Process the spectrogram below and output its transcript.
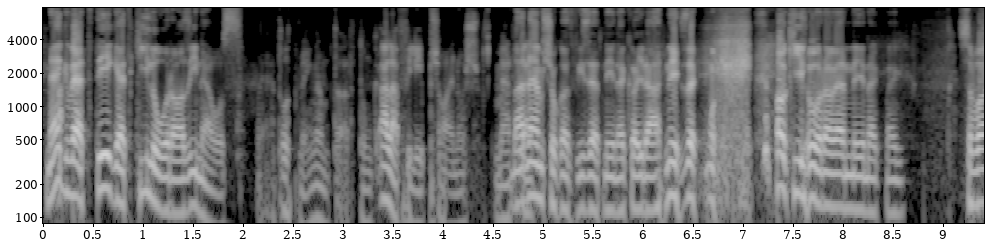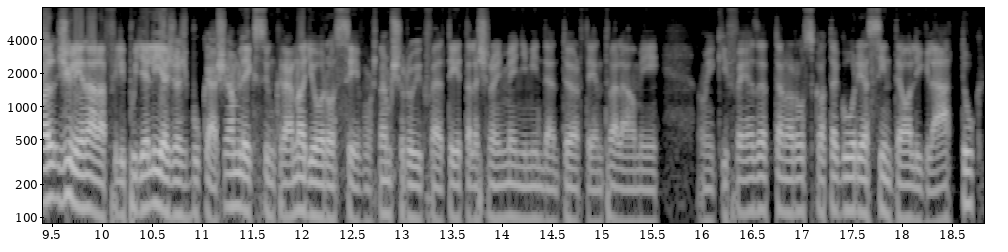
Megvett téged kilóra az Ineos. Hát ott még nem tartunk. Ala Filip. Sajnos. Mert Bár le- nem sokat fizetnének, hogy rád nézek most, ha kilóra vennének meg. Szóval Julien Alaphilippe, ugye Liezses bukás, emlékszünk rá, nagyon rossz év, most nem soroljuk fel tételesen, hogy mennyi minden történt vele, ami, ami kifejezetten a rossz kategória, szinte alig láttuk,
